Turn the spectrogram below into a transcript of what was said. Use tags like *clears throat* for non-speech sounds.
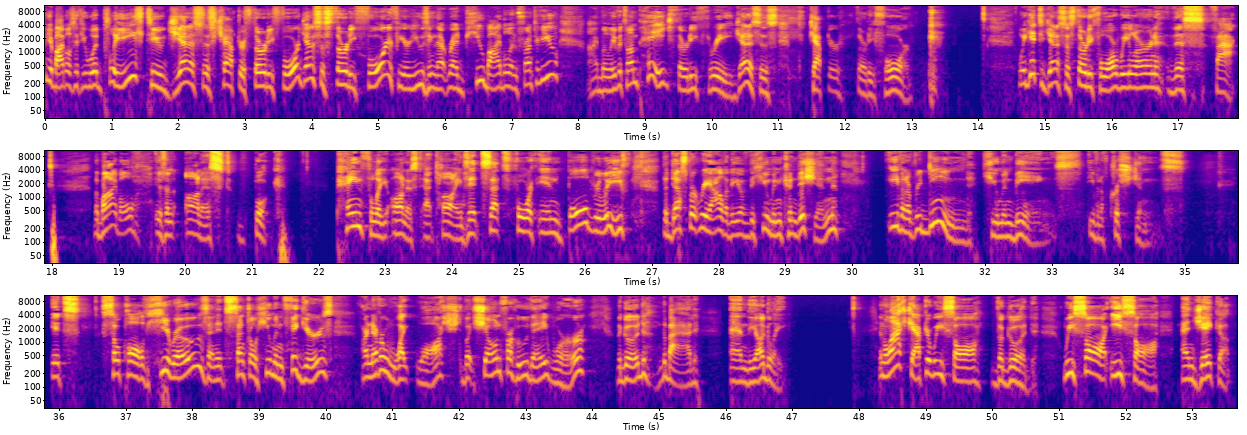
Open your Bibles, if you would, please, to Genesis chapter 34. Genesis 34, if you're using that red Pew Bible in front of you, I believe it's on page 33. Genesis chapter 34. *clears throat* when we get to Genesis 34, we learn this fact. The Bible is an honest book painfully honest at times. It sets forth in bold relief the desperate reality of the human condition, even of redeemed human beings, even of Christians. Its so called heroes and its central human figures are never whitewashed, but shown for who they were the good, the bad, and the ugly. In the last chapter, we saw the good. We saw Esau and Jacob.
